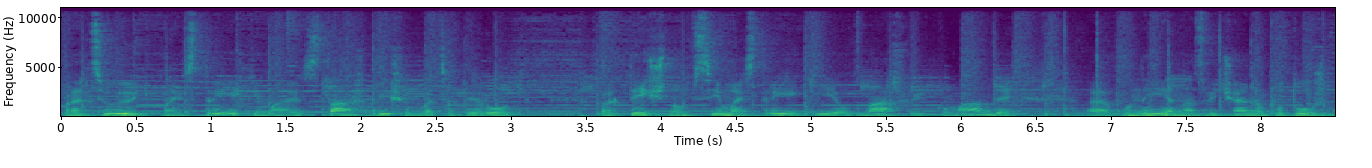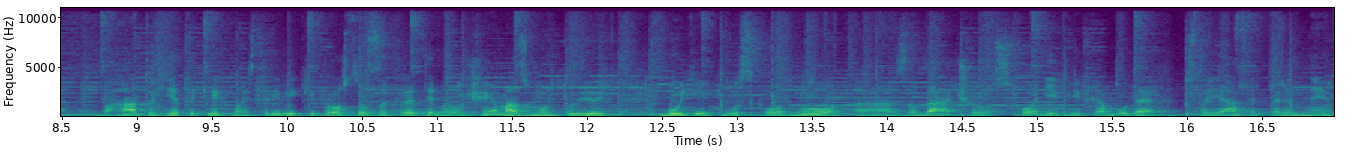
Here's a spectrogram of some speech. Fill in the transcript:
працюють майстри, які мають стаж більше 20 років. Практично всі майстри, які є в нашій команді, е, вони є надзвичайно потужними. Багато є таких майстрів, які просто з закритими очима змонтують будь-яку складну е, задачу сходів, яка буде стояти перед ними.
